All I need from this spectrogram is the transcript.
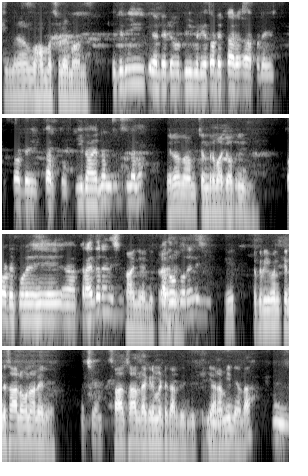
ਜੀ ਮੇਰਾ ਨਾਮ ਮੁਹੰਮਦ ਸੁਲੇਮਾਨ। ਤੇ ਜਿਹੜੀ ਡੈਡ ਬੋਡੀ ਮਿਲੀ ਤੁਹਾਡੇ ਘਰ ਆਪਣੇ ਤੁਹਾਡੇ ਘਰ ਤੋਂ ਕੀ ਨਾਂ ਇਹਨਾਂ ਇਹਨਾਂ ਦਾ ਮੇਰਾ ਨਾਮ ਚੰਦਰਮਾ ਚੌਧਰੀ ਜੀ। ਤੁਹਾਡੇ ਕੋਲ ਇਹ ਅਹ, ਕਿਰਾਏਦਾਰ ਰਹਿੰਦੇ ਸੀ? ਹਾਂਜੀ ਹਾਂਜੀ ਕਦੋਂ ਕਿਰਾਏ ਤੋਂ ਰਹਿੰਦੇ ਸੀ? ਤੇ ਇਹ ਤਕਰੀਬਨ 3 ਸਾਲ ਹੋਣ ਵਾਲੇ ਨੇ। ਅੱਛਾ। ਸਾਲ ਸਾਲ ਦਾ ਐਗਰੀਮੈਂਟ ਕਰ ਦਿੰਦੀ ਸੀ 11 ਮਹੀਨਿਆਂ ਦਾ। ਹੂੰ।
